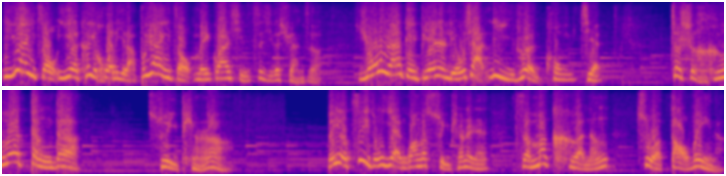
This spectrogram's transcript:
你愿意走也可以获利了，不愿意走没关系，自己的选择，永远给别人留下利润空间，这是何等的水平啊！没有这种眼光和水平的人，怎么可能做到位呢？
